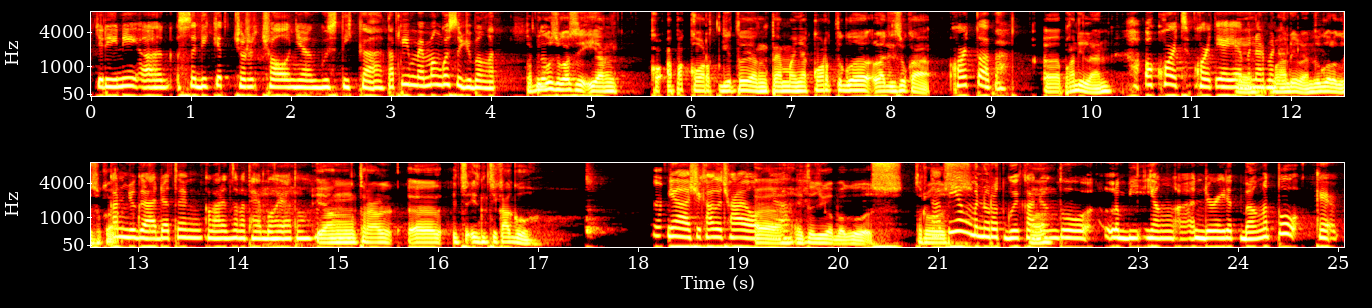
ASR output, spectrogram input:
jadi ini eh, sedikit curcolnya Gustika tapi memang gue setuju banget tapi gue suka sih yang ko- apa court gitu yang temanya court tuh gue lagi suka. Court tuh apa? Eh, pengadilan. Oh court court. Ya ya benar-benar pengadilan tuh gue lagi suka. Kan juga ada tuh yang kemarin sempat heboh ya tuh. Yang trial eh, in Chicago. Ya Chicago Trial Eh, ya. itu juga bagus. Terus Tapi yang menurut gue kadang tuh lebih yang underrated banget tuh kayak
